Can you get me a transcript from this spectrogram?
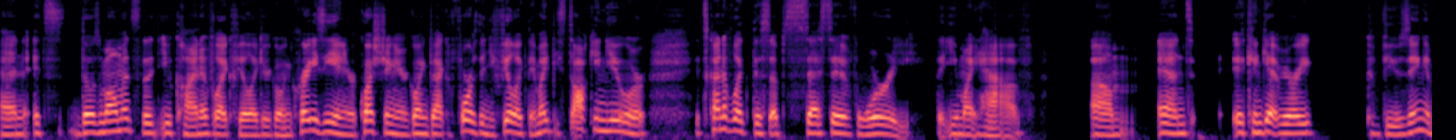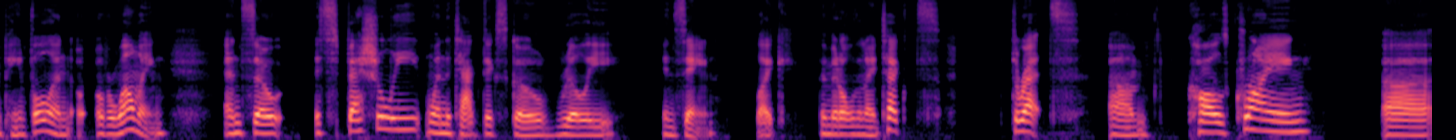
And it's those moments that you kind of like feel like you're going crazy and you're questioning and you're going back and forth and you feel like they might be stalking you, or it's kind of like this obsessive worry that you might have. Um, and it can get very confusing and painful and overwhelming. And so, especially when the tactics go really insane, like the middle of the night texts, threats, um, calls crying, uh,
